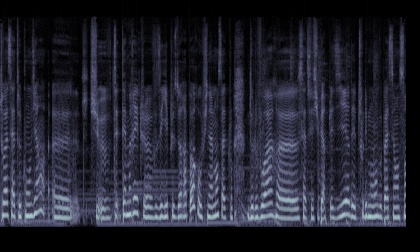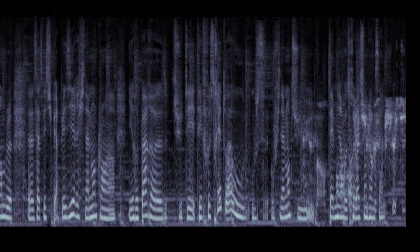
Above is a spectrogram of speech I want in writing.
toi, ça te convient euh, Tu tu- t'aimerais que vous ayez plus de rapports ou finalement ça te- de le voir, euh, ça te fait super plaisir. Des, tous les moments que vous passez ensemble, euh, ça te fait super plaisir. Et finalement, quand euh, il repart, euh, tu t'es t'es frustré toi ou, ou, ou finalement tu t'aimes bien En- votre en relation comme ça? Je suis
